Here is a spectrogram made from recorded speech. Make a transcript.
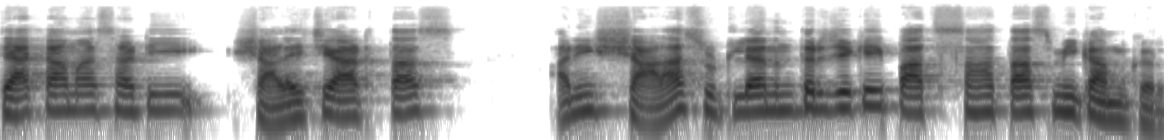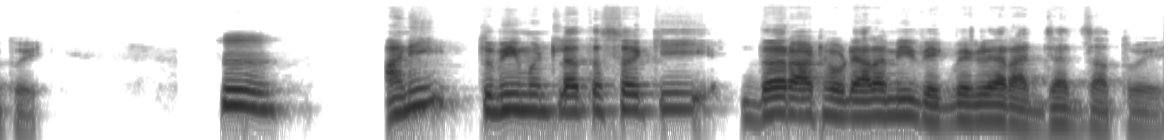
त्या कामासाठी शाळेचे आठ तास आणि शाळा सुटल्यानंतर जे काही पाच सहा तास मी काम करतोय. आणि तुम्ही म्हटलं तसं, की दर आठवड्याला मी वेगवेगळ्या राज्यात जातोय,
